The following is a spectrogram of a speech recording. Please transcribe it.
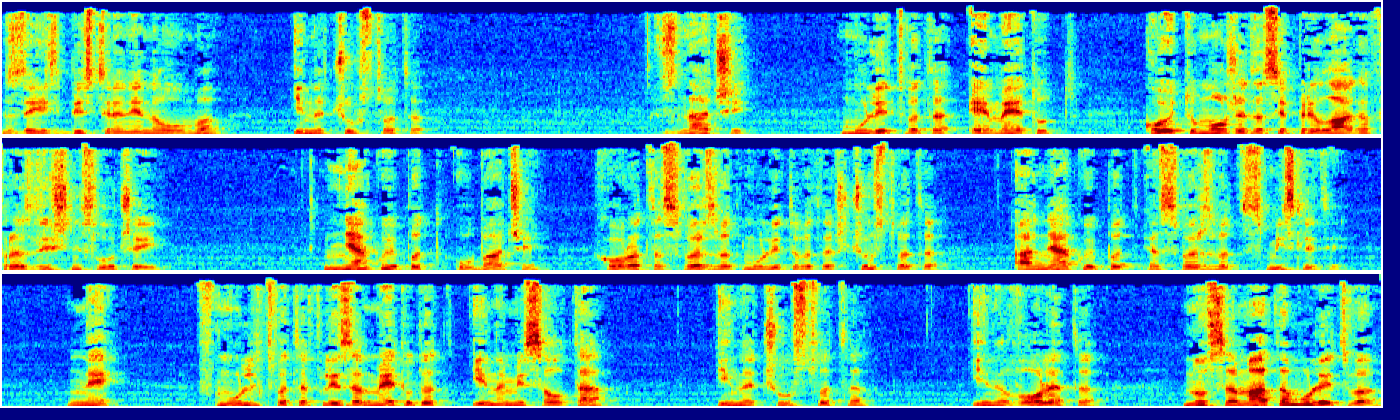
за избистране на ума и на чувствата. Значи, молитвата е метод, който може да се прилага в различни случаи. Някой път обаче хората свързват молитвата с чувствата, а някой път я свързват с мислите. Не, в молитвата влиза методът и на мисълта, и на чувствата, и на волята, но самата молитва,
